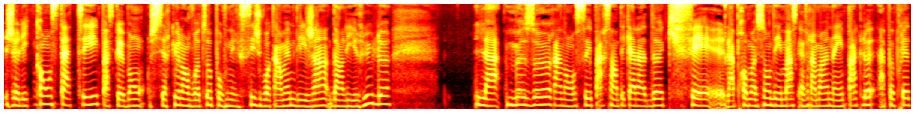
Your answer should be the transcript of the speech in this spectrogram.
je l'ai constaté parce que, bon, je circule en voiture pour venir ici, je vois quand même des gens dans les rues, là la mesure annoncée par Santé Canada qui fait la promotion des masques a vraiment un impact. Là. À peu près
